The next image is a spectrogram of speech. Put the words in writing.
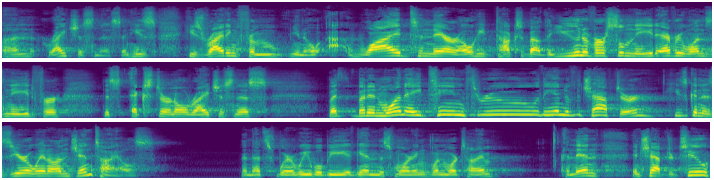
unrighteousness. And he's, he's writing from, you know, wide to narrow. He talks about the universal need, everyone's need for this external righteousness. But, but in 118 through the end of the chapter, he's going to zero in on Gentiles. And that's where we will be again this morning, one more time. And then in chapter 2,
